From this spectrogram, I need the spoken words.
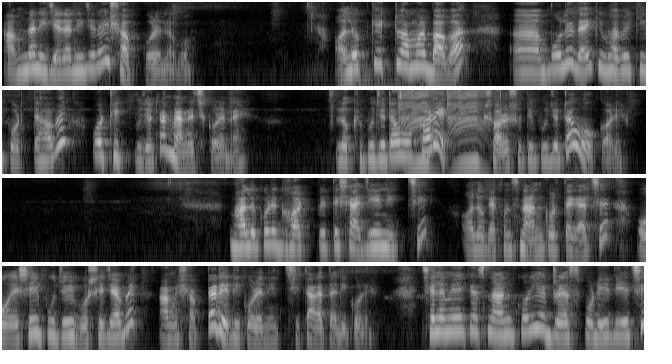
আমরা নিজেরা নিজেরাই সব করে নেব। অলোককে একটু আমার বাবা বলে দেয় কীভাবে কি করতে হবে। ও ঠিক পুজোটা ম্যানেজ করে নেয়। লক্ষ্মী পুজোটাও ও করে, সরস্বতী পুজোটাও ও করে। ভালো করে ঘট পেতে সাজিয়ে নিচ্ছি। অলোক এখন স্নান করতে গেছে। ও এসেই পুজোয় বসে যাবে। আমি সবটা রেডি করে নিচ্ছি তাড়াতাড়ি করে। ছেলে মেয়েকে স্নান করিয়ে ড্রেস পরিয়ে দিয়েছি।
